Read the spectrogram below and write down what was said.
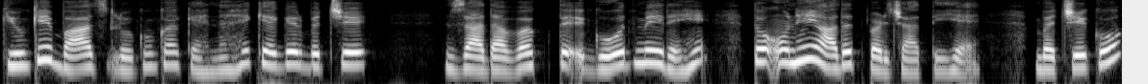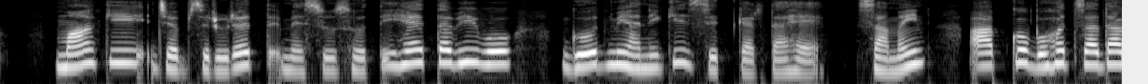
کیونکہ بعض لوگوں کا کہنا ہے کہ اگر بچے زیادہ وقت گود میں رہیں تو انہیں عادت پڑ جاتی ہے۔ بچے کو ماں کی جب ضرورت محسوس ہوتی ہے تبھی وہ گود میں آنے کی ضد کرتا ہے۔ سامعین، آپ کو بہت زیادہ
